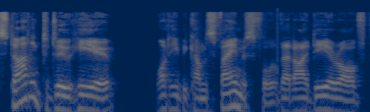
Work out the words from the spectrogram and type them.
starting to do here what he becomes famous for that idea of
